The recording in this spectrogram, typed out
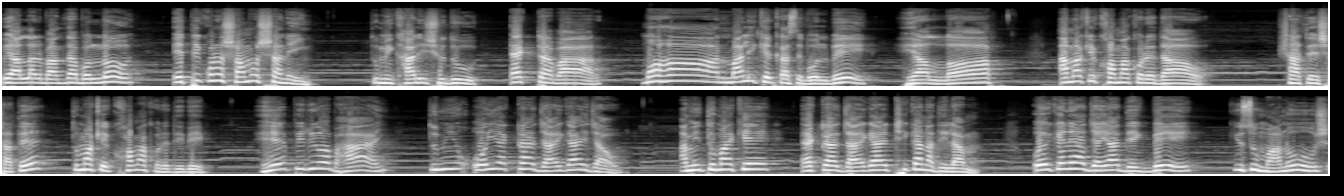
ওই আল্লাহর বান্দা বলল, এতে কোনো সমস্যা নেই। তুমি খালি শুধু একটা বার মহান মালিকের কাছে বলবে, হে আল্লাহ, আমাকে ক্ষমা করে দাও। সাথে সাথে তোমাকে ক্ষমা করে দিবে। হে প্রিয় ভাই, তুমি ওই একটা জায়গায় যাও। আমি তোমাকে একটা জায়গায় ঠিকানা দিলাম। ওইখানে যাইয়া দেখবে কিছু মানুষ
